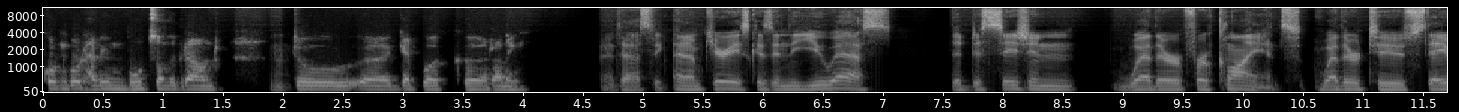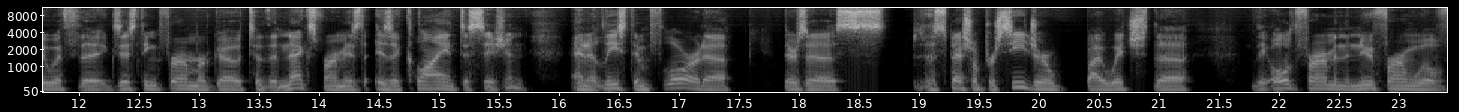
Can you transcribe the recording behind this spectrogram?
quote unquote having boots on the ground mm. to uh, get work uh, running. Fantastic. And I'm curious because in the U.S. the decision whether for clients whether to stay with the existing firm or go to the next firm is is a client decision. And at least in Florida there's a, a special procedure by which the the old firm and the new firm will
